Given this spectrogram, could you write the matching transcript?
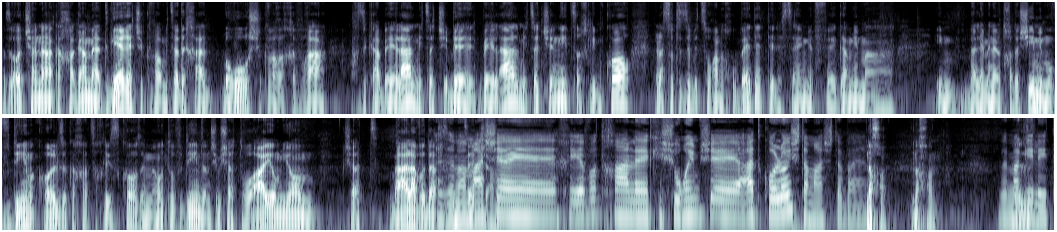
אז עוד שנה ככה גם מאתגרת, שכבר מצד אחד ברור שכבר החברה מחזיקה באל על, מצד, ש... באל על, מצד שני צריך למכור ולעשות את זה בצורה מכובדת, לסיים יפה גם עם ה... עם בעלי מניות חדשים, עם עובדים, הכל זה ככה צריך לזכור, זה מאות עובדים, זה אנשים שאת רואה יום-יום כשאת באה לעבודה, שאת נמצאת שם. זה ממש אה, חייב אותך לכישורים שעד כה לא השתמשת בהם. נכון, נכון. ומה אז... גילית?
